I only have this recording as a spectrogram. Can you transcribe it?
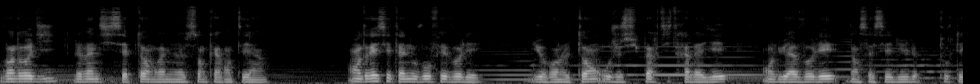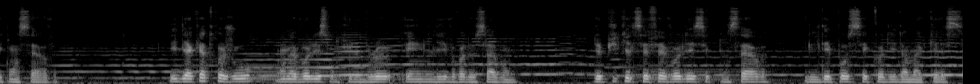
Vendredi, le 26 septembre 1941. André s'est à nouveau fait voler. Durant le temps où je suis parti travailler, on lui a volé dans sa cellule toutes les conserves. Il y a quatre jours, on a volé son pull bleu et une livre de savon. Depuis qu'il s'est fait voler ses conserves, il dépose ses colis dans ma caisse.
